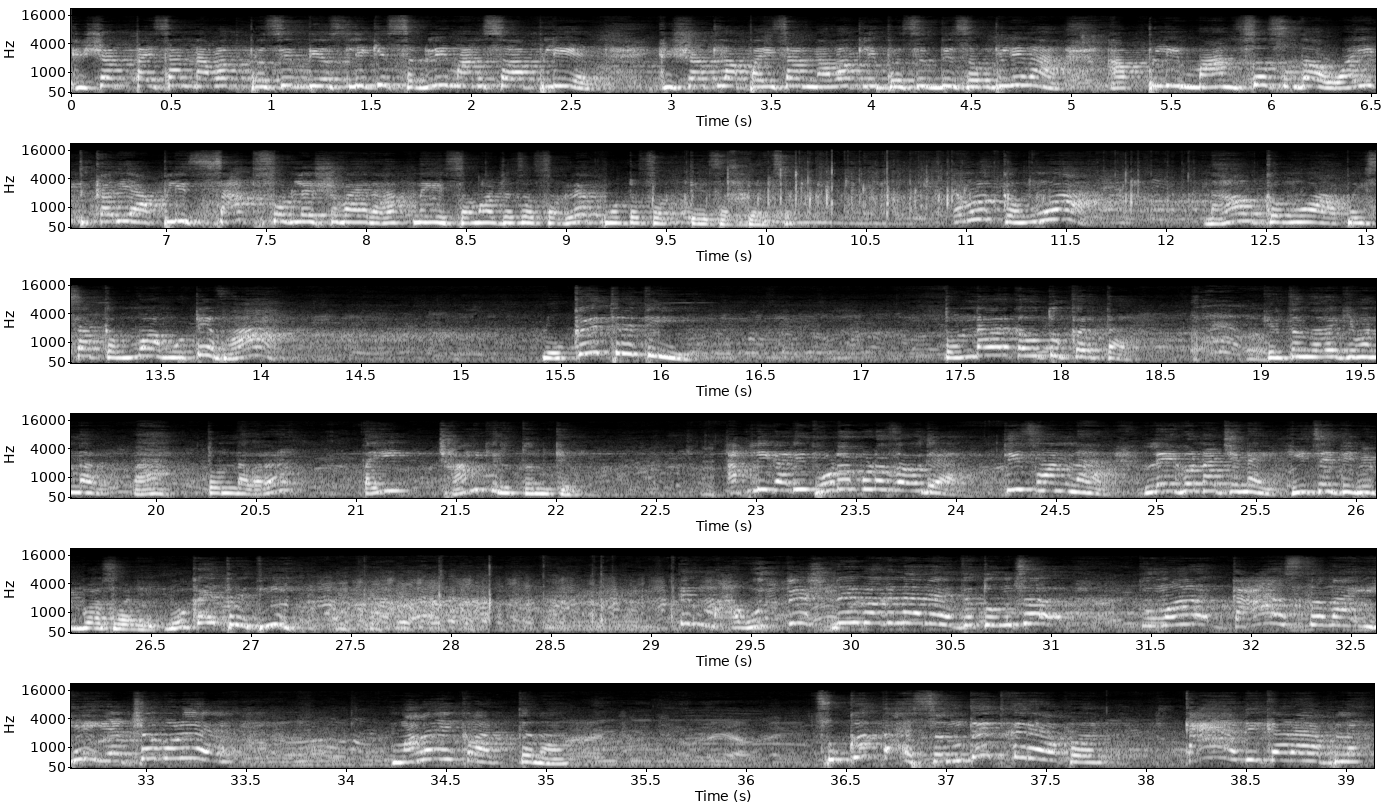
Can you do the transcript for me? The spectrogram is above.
खिशात पैसा नावात प्रसिद्धी असली की सगळी माणसं आपली आहेत. खिशातला पैसा नावातली प्रसिद्धी संपली ना आपली माणसं सुद्धा वाईट कधी आपली साथ सोडल्याशिवाय राहत नाही समाजाचं सगळ्यात मोठं सत्य आहे सध्याचं. त्यामुळे कमवा नाव कमवा पैसा कमवा मोठे व्हा. लोक आहेत रे ती. तोंडावर कौतुक करतात. कीर्तन झालं की म्हणणार वा तोंडावर ताई छान कीर्तन केलं. आपली गाडी थोडं पुढं जाऊ द्या. तीच म्हणणार लय गुणाची नाही हीच आहे ती बिग बॉसवाली लोक आहेत रे ती. उद्देश नाही बघणार आहे. तर तुमचं तुम्हाला काय असतं ना हे याच्यामुळे मला एक वाटतं ना चुकत आहे संदेत करे आपण. काय अधिकार आहे आपला?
